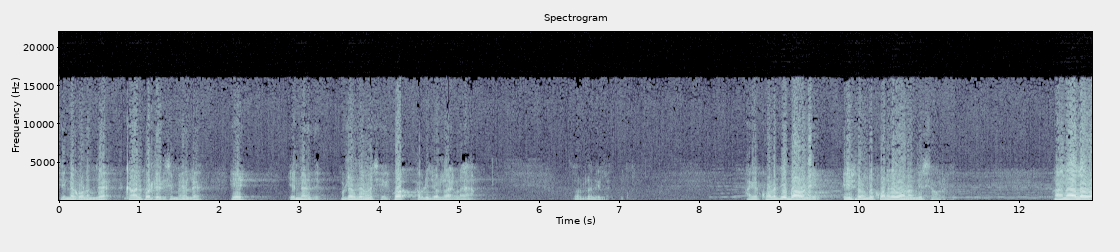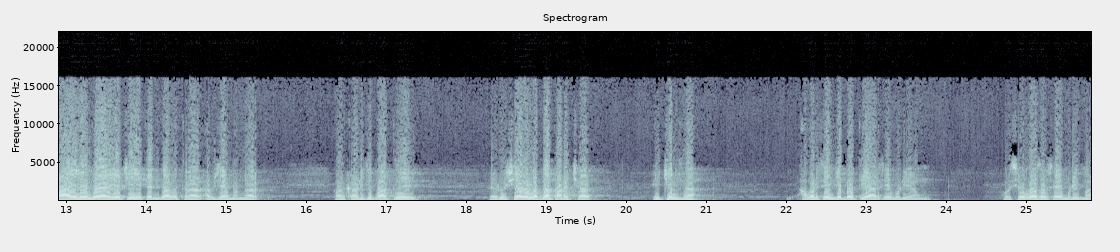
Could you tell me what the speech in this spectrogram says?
சின்ன குழந்த கால் பட்டு அடிச்சு மேலே. ஏ என்ன அது முட்டை சரி போ அப்படின்னு சொல்கிறாங்களா சொல்றதில்லை அங்கே குழந்தை பாவனை. ஈஸ்வரனுக்கு குழந்தை பாவனை வந்துருச்சு அவருக்கு. அதனால் வாயில் இந்த எச்சி தண்ணி தான் ஊற்றினார் அபிஷேகம் பண்ணார். அவர் கடித்து பார்த்து ருசியாக உள்ளது தான் படைச்சார். எச்சில் தான். அவர் செஞ்ச பக்தி யார் செய்ய முடியும்? அவர் சிவகோசம் செய்ய முடியுமா?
